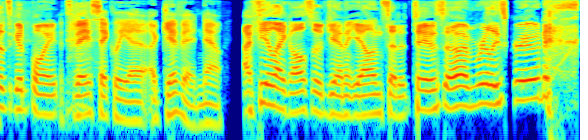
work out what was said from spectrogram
that's a good point. it's basically a, a given. Now, I feel like also Janet Yellen said it too, so I'm really screwed.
